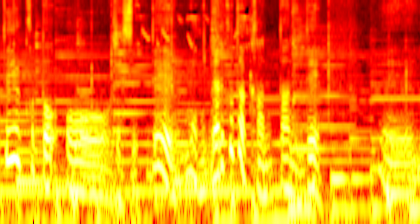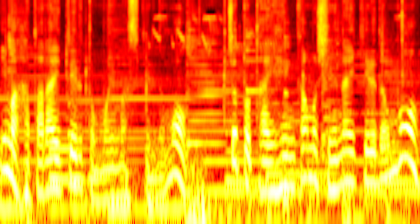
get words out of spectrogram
っていうことです。でもうやることは簡単で、えー、今働いていると思いますけれどもちょっと大変かもしれないけれども、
